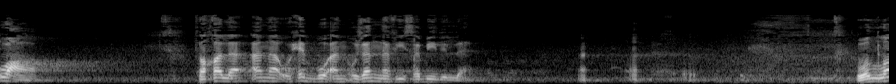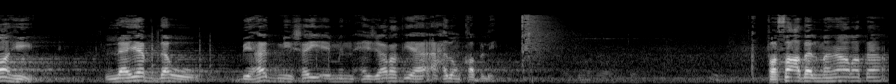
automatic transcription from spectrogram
أوعى. فقال أنا أحب أن أجن في سبيل الله. والله لا يبدأ بهدم شيء من حجارتها أحد قبله. فصعد المنارة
